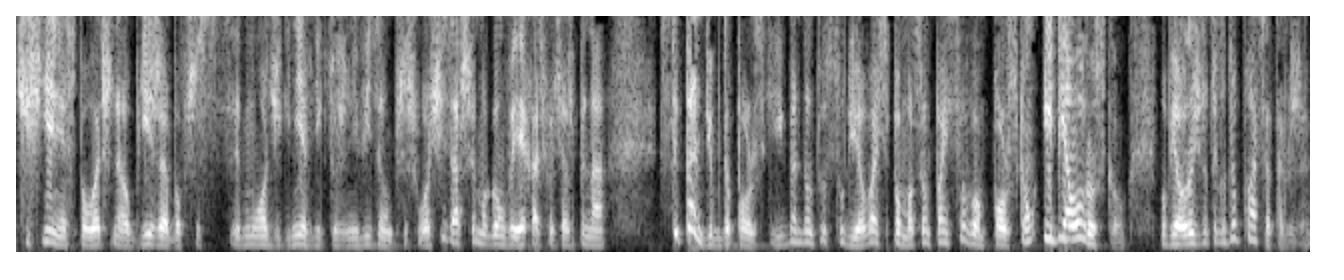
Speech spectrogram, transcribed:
ciśnienie społeczne obniża, bo wszyscy młodzi gniewni, którzy nie widzą przyszłości, zawsze mogą wyjechać chociażby na stypendium do Polski i będą tu studiować z pomocą państwową polską i białoruską, bo Białoruś do tego dopłaca także.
